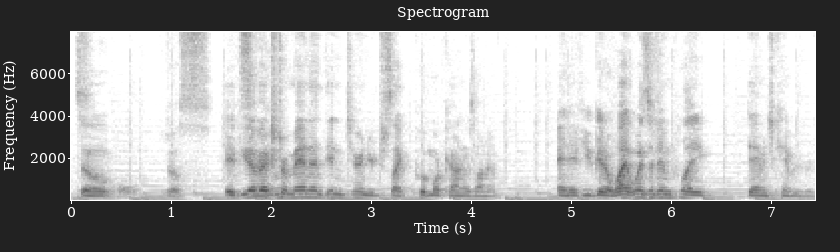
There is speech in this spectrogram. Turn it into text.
So just if you have extra mana at the end of turn, you're just like put more counters on him. And if you get a white wizard in play, damage can't be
